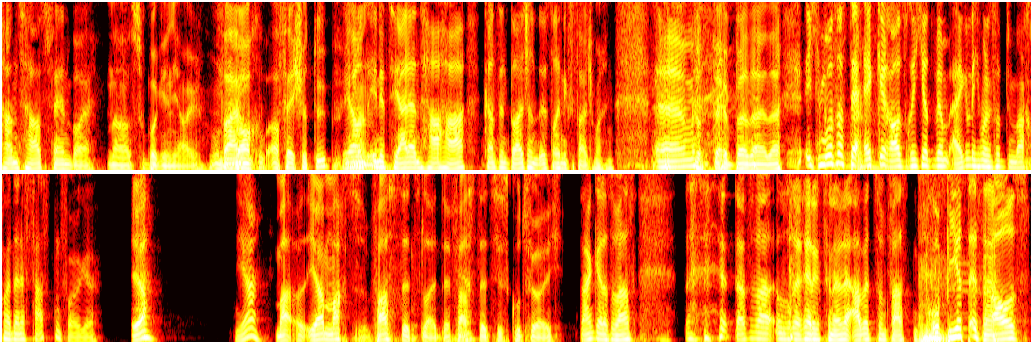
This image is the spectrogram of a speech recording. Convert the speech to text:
Hans Haas Fanboy. Na, super genial. Und Vor allem- auch ein fescher Typ. Ja, und mein, Initialien HH, kannst in Deutschland und Österreich nichts falsch machen. Ähm, deppert, Alter. ich muss aus der Ecke raus, Richard, wir haben eigentlich mal gesagt, wir machen heute eine Fastenfolge. Ja, Ja, ma ja, macht's. Fastet's, Leute. Fastet's ist gut für euch. danke, das war's. Das war unsere redaktionelle Arbeit zum Fasten. Probiert es aus.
